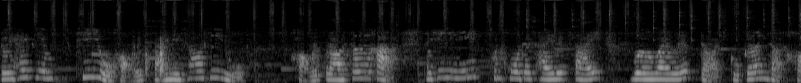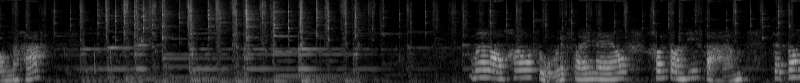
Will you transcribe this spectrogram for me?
โดยให้พิมพ์ที่อยู่ของเว็บไซต์ในช่องที่อยู่ของเว็บเบราว์เซอร์ค่ะ ในที่นี้คุณครูจะใช้เว็บไซต์ www.google.com นะคะ มื่อเราเข้าสู่เว็บไซต์แล้ว ขั้นตอนที่ 3 จะต้อง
